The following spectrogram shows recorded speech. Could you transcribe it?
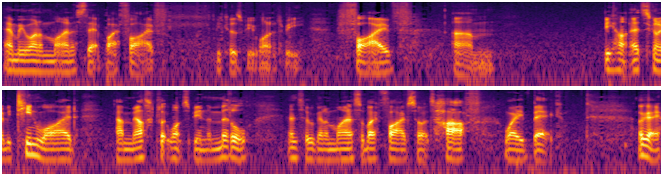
and we want to minus that by 5 because we want it to be 5 um, behind it's going to be 10 wide our mouse click wants to be in the middle and so we're going to minus it by 5 so it's halfway back. Okay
